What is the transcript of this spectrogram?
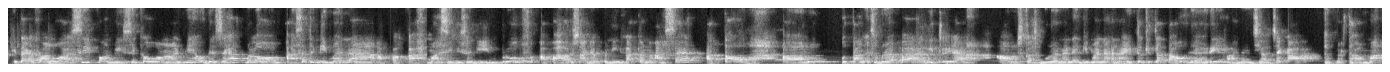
kita evaluasi kondisi keuangannya udah sehat belum? Asetnya gimana? Apakah masih bisa diimprove? Apa harus ada peningkatan aset atau uh, utangnya seberapa gitu ya? Arus kas bulanannya gimana? Nah, itu kita tahu dari financial check up. Yang pertama,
